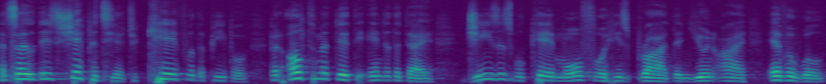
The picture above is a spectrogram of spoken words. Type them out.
And so there's shepherds here to care for the people. But ultimately, at the end of the day, Jesus will care more for his bride than you and I ever will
